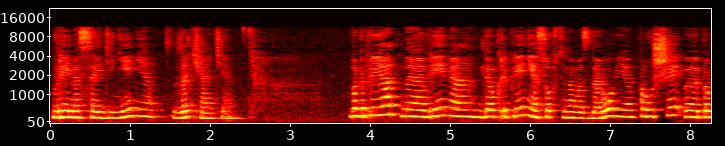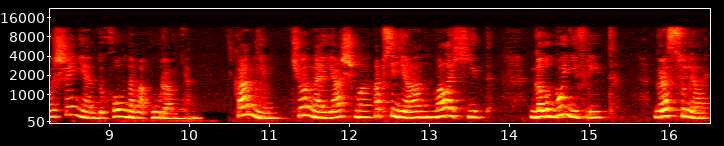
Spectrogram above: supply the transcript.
Время соединения, зачатия. Благоприятное время для укрепления собственного здоровья, э, повышения духовного уровня. Камни – черная яшма, обсидиан, малахит, голубой нефрит, грассуляр.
